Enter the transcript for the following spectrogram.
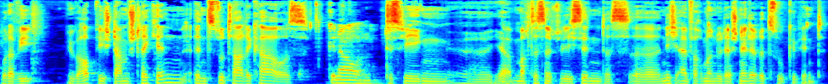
oder wie überhaupt die Stammstrecken ins totale Chaos. Genau. Deswegen äh, ja, macht es natürlich Sinn, dass äh, nicht einfach immer nur der schnellere Zug gewinnt.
